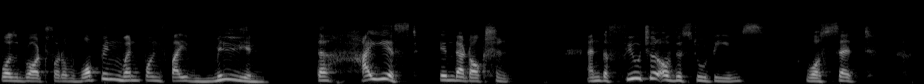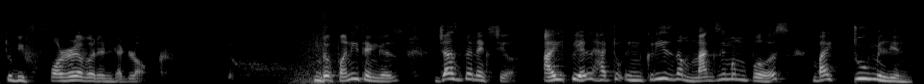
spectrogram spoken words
was brought for a whopping 1.5 million, the highest in that auction. And the future of these two teams was set to be forever in deadlock. The funny thing is, just the next year, IPL had to increase the maximum purse by 2 million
